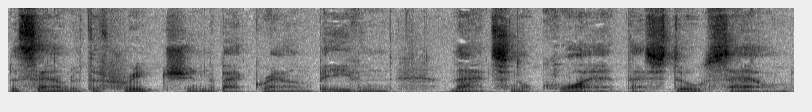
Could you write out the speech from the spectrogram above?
the sound of the fridge in the background but even that's not quiet that's still sound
